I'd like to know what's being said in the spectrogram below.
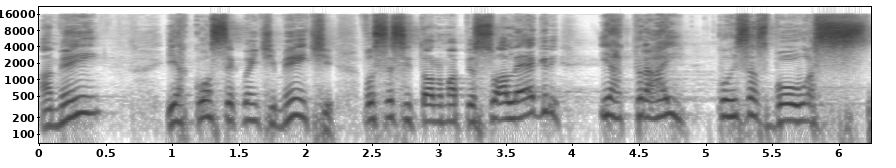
Amém? E consequentemente, você se torna uma pessoa alegre e atrai coisas boas.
